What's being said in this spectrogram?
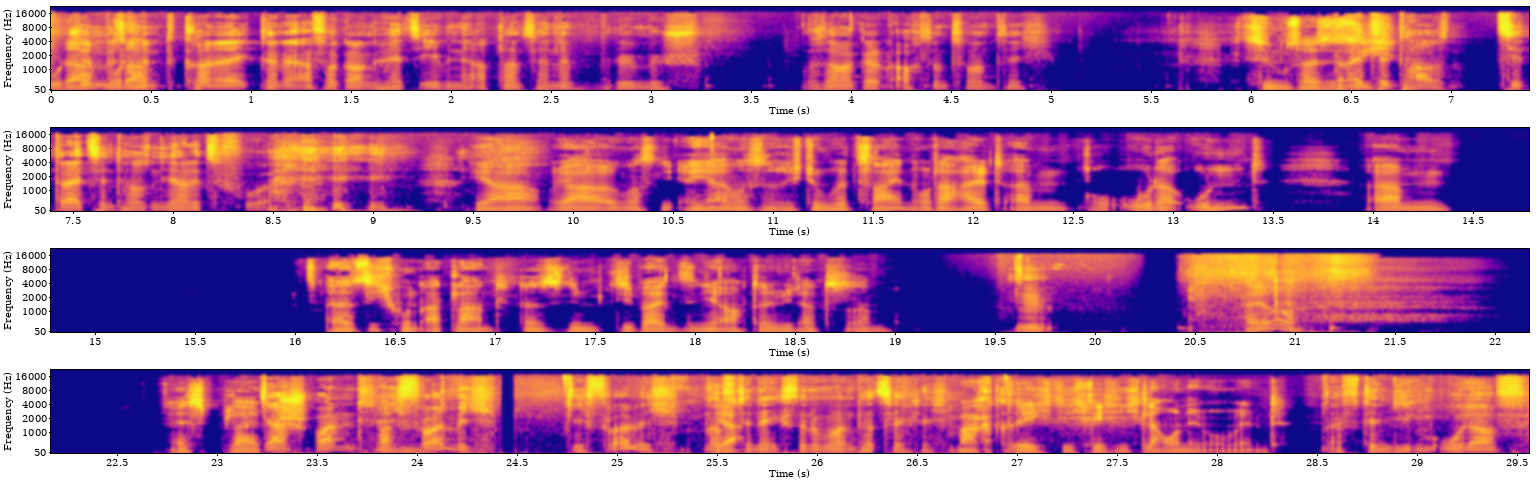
Oder, Stimmt, oder? kann, kann, kann ja auch Vergangenheitsebene Atlan sein, ne? Römisch. Was haben wir gerade? 28? Beziehungsweise sich, 13.000 13.000 Jahre zuvor. ja, ja, irgendwas, ja, irgendwas in Richtung wird sein. Oder halt, ähm, oder und, ähm, äh, Sichun Atlan. Das, die, die beiden sind ja auch dann wieder zusammen. Hm. Ja, jo. Es bleibt Ja, spannend. Ich freue mich. Ich freue mich auf Ja. den nächsten Roman tatsächlich. Macht richtig, richtig Laune im Moment. Auf den lieben Olaf.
